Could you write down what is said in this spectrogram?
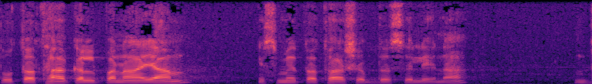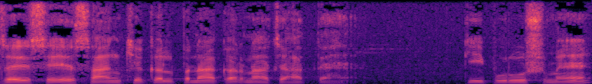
तो तथा कल्पनायाम इसमें तथा शब्द से लेना, जैसे सांख्य कल्पना करना चाहते हैं, कि पुरुष में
